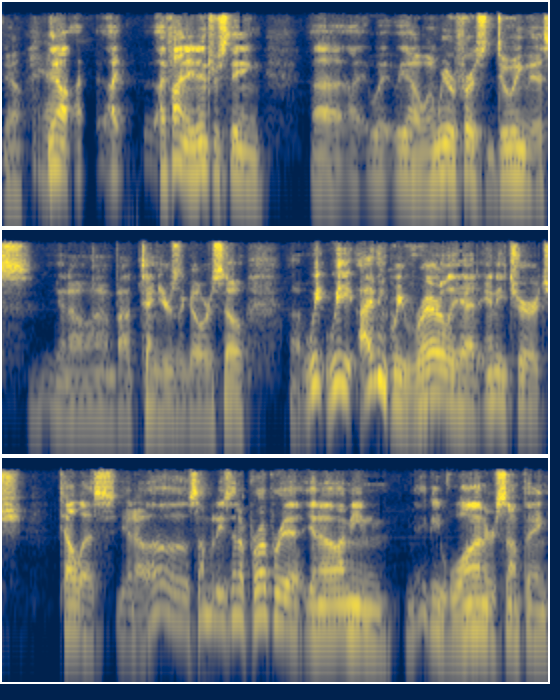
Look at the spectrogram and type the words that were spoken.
Yeah. Yeah. You know, I, I, I find it interesting. Uh, we, you know, when we were first doing this, you know, know, about 10 years ago or so, uh, we, we, I think we rarely had any church tell us, you know, oh, somebody's inappropriate, you know, I mean, maybe one or something.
